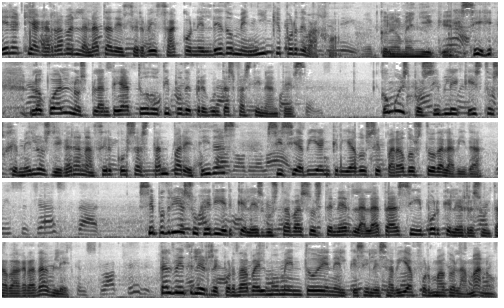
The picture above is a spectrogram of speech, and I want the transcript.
era que agarraban la lata de cerveza con el dedo meñique por debajo. Con el meñique. Sí, lo cual nos plantea todo tipo de preguntas fascinantes. ¿Cómo es posible que estos gemelos llegaran a hacer cosas tan parecidas si se habían criado separados toda la vida? Se podría sugerir que les gustaba sostener la lata así porque les resultaba agradable. Tal vez les recordaba el momento en el que se les había formado la mano,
